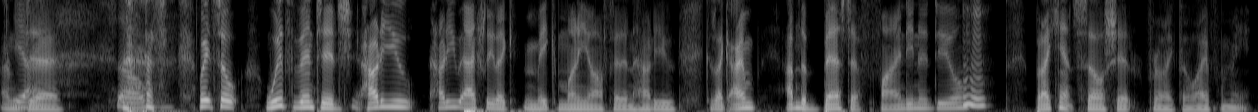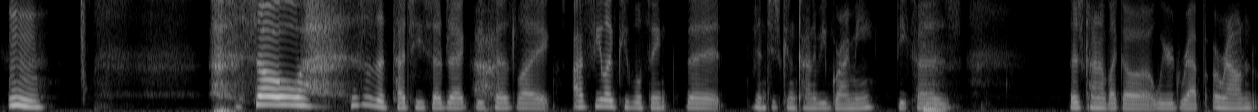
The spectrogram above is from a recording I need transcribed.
I'm yeah. dead. So Wait, so with vintage, how do you how do you actually like make money off it, and how do you? Because like I'm I'm the best at finding a deal, mhm. but I can't sell shit for like the life of me. Mm. So, this is a touchy subject because, like, I feel like people think that vintage can kind of be grimy because there's kind of like a weird rep around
